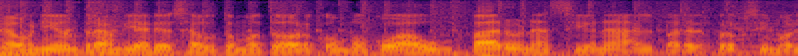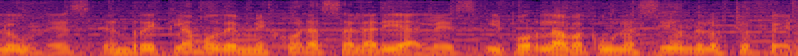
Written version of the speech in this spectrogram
la Unión Tranviarios Automotor convocó a un paro nacional para el próximo lunes en reclamo de mejoras salariales y por la vacunación de los choferes.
